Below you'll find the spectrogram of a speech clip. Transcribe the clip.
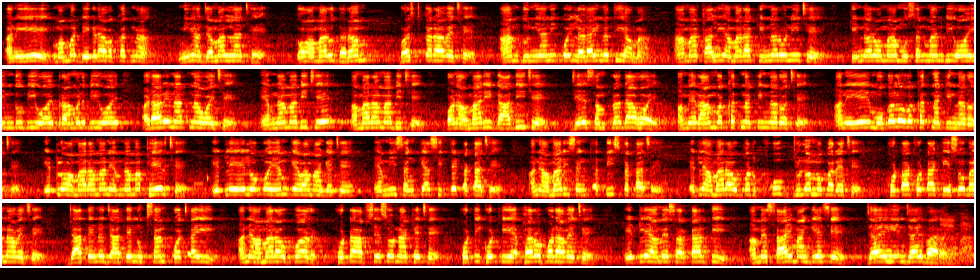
અને એ મોહમ્મદ ડેગડા વખતના, મિયા જમાલના છે. તો અમારું ધર્મ ભ્રષ્ટ કરાવે છે. આમ દુનિયાની કોઈ લડાઈ નથી આમાં. આમાં ખાલી અમારા કિન્નરોની છે. કિન્નરોમાં મુસલમાન બી હોય, હિન્દુ બી હોય, બ્રાહ્મણ બી હોય, અઢારે નાતના હોય છે. એમનામાં બી છે, અમારામાં બી છે. પણ અમારી ગાદી છે જે સંપ્રદાય હોય, અમે રામ વખતના કિન્નરો છે અને એ મોગલો વખતના કિન્નરો છે. એટલો અમારામાં ને એમનામાં ફેર છે. એટલે એ લોકો એમ કહેવા માંગે છે, એમની સંખ્યા સિત્તેર ટકા છે અને અમારી સંખ્યા ત્રીસ ટકા છે. એટલે અમારા ઉપર ખૂબ જુલમો કરે છે. ખોટા ખોટા કેસો બનાવે છે. જાતે ને જાતે નુકસાન પહોંચાડી અને અમારા ઉપર ખોટા અવશેષો નાખે છે. ખોટી ખોટી એફઆઈઆરો પડાવે છે. એટલે અમે સરકારથી અમે સહાય માંગીએ છીએ જય હિન્દ જય ભારત.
